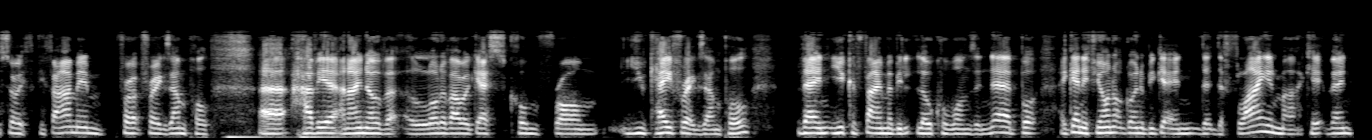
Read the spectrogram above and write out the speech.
so, if, if I'm in, for for example, uh, Jávea, and I know that a lot of our guests come from UK, for example, then you could find maybe local ones in there. But again, if you're not going to be getting the, the flying market, then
